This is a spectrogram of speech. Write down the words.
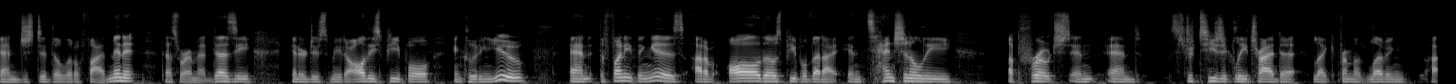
and just did the little five minute. That's where I met Desi, introduced me to all these people, including you. And the funny thing is, out of all those people that I intentionally approached and and strategically tried to like from a loving uh,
